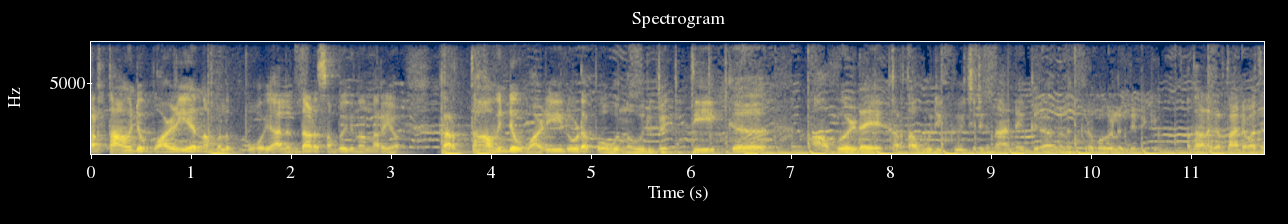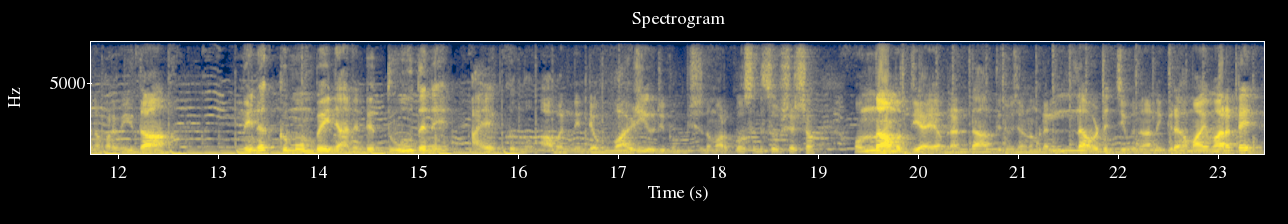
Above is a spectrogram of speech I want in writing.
കർത്താവിന്റെ വഴിയെ നമ്മൾ പോയാൽ എന്താണ് സംഭവിക്കുന്നതെന്നറിയോ? കർത്താവിന്റെ വഴിയിലൂടെ പോകുന്ന ഒരു വ്യക്തിക്ക് അവിടെ കർത്താവ് ഒരുക്കി വെച്ചിരിക്കുന്ന അനുഗ്രഹങ്ങളും കൃപകളും ലഭിക്കും. അതാണ് കർത്താവിന്റെ വചനം പറയുന്നത്. ഇതാ നിനക്ക് മുമ്പേ ഞാൻ എന്റെ ദൂതനെ അയക്കുന്നു. അവൻ നിന്റെ വഴിയൊരുക്കും. വിശുദ്ധ മാർക്കോസിന്റെ സുവിശേഷം ഒന്നാം രണ്ടാം തിരുവചനം നമ്മുടെ എല്ലാവരുടെയും ജീവിതം അനുഗ്രഹമായി മാറട്ടെ.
